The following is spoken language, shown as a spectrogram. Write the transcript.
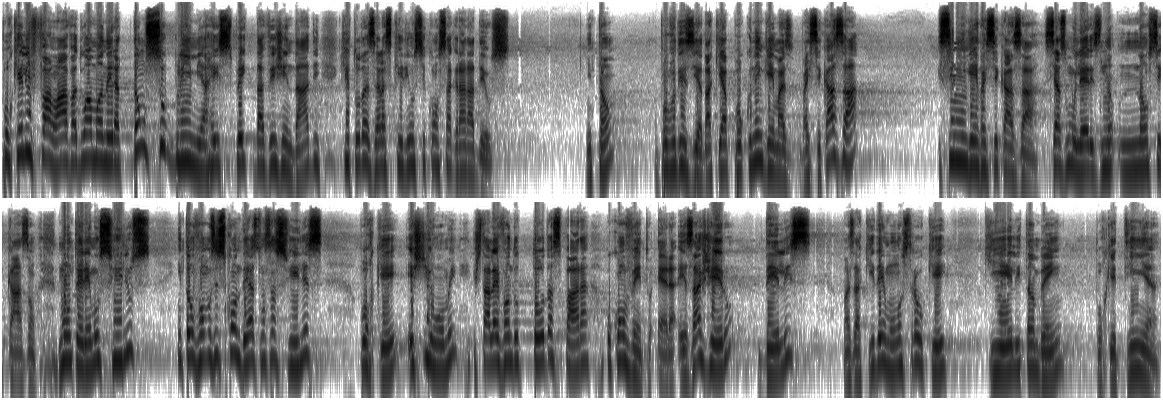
porque ele falava de uma maneira tão sublime a respeito da virgindade que todas elas queriam se consagrar a Deus. Então, o povo dizia: daqui a pouco ninguém mais vai se casar. Se ninguém vai se casar, se as mulheres não, não se casam, não teremos filhos, então vamos esconder as nossas filhas, porque este homem está levando todas para o convento. Era exagero deles, mas aqui demonstra o que? Que ele também, porque tinha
